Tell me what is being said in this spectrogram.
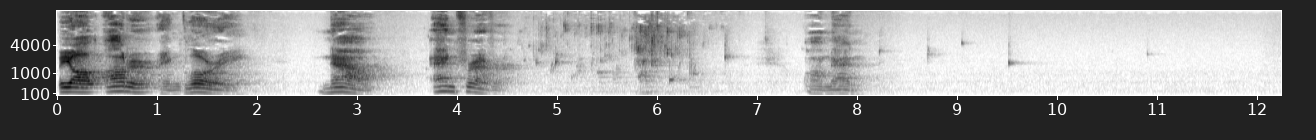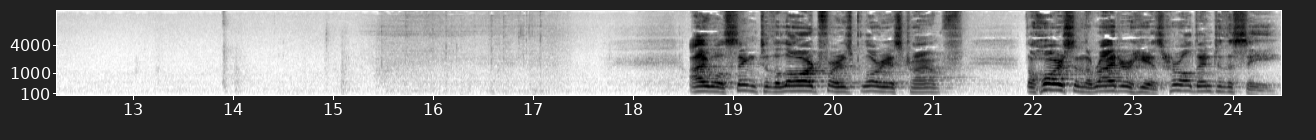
be all honor and glory, now and forever. Amen. I will sing to the Lord for his glorious triumph. The horse and the rider he has hurled into the sea.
